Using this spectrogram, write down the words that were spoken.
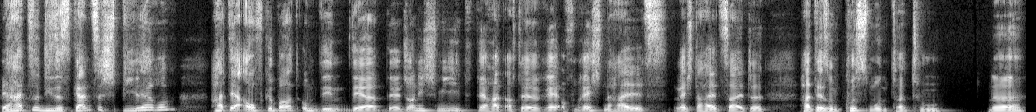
Der hat so dieses ganze Spiel herum, hat er aufgebaut, um den, der, der Johnny Schmid, der hat auf, der, auf dem rechten Hals, rechte Halsseite, hat er so ein Kussmund-Tattoo. Ne?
